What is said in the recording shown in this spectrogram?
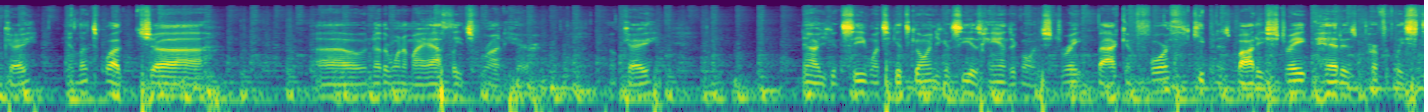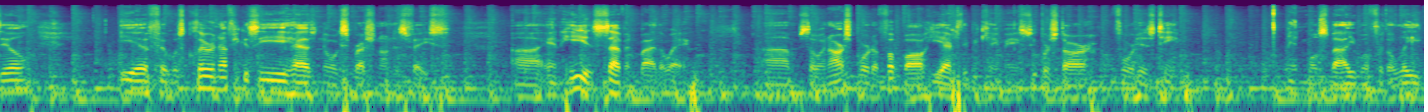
Okay, and let's watch uh, uh, another one of my athletes run here. Okay, now you can see once he gets going, you can see his hands are going straight back and forth, keeping his body straight. Head is perfectly still. If it was clear enough, you can see he has no expression on his face. Uh, and he is seven, by the way. Um, so in our sport of football, he actually became a superstar for his team and most valuable for the league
